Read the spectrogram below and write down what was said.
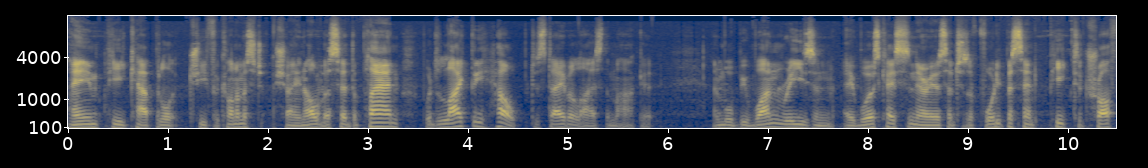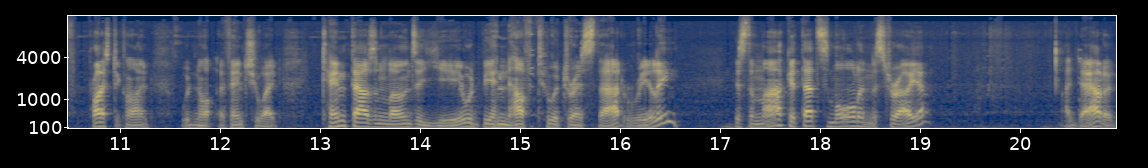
AMP Capital Chief Economist Shane Oliver said the plan would likely help to stabilise the market and will be one reason a worst case scenario such as a 40% peak to trough price decline would not eventuate. 10,000 loans a year would be enough to address that? Really? Is the market that small in Australia? I doubt it.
